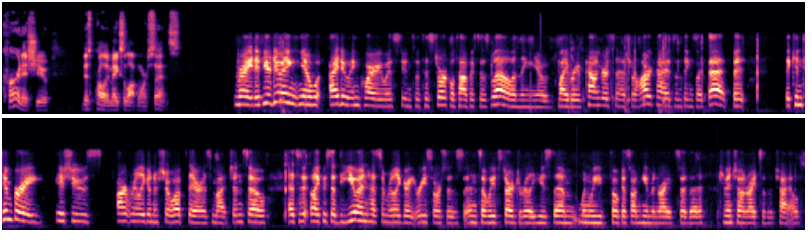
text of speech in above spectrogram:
current issue, this probably makes a lot more sense. Right. If you're doing, you know, I do inquiry with students with historical topics as well, and then, you know, Library of Congress, National Archives, and things like that. But the contemporary issues aren't really going to show up there as much. And so, as like we said, the UN has some really great resources, and so we've started to really use them when we focus on human rights or the Convention on Rights of the Child.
